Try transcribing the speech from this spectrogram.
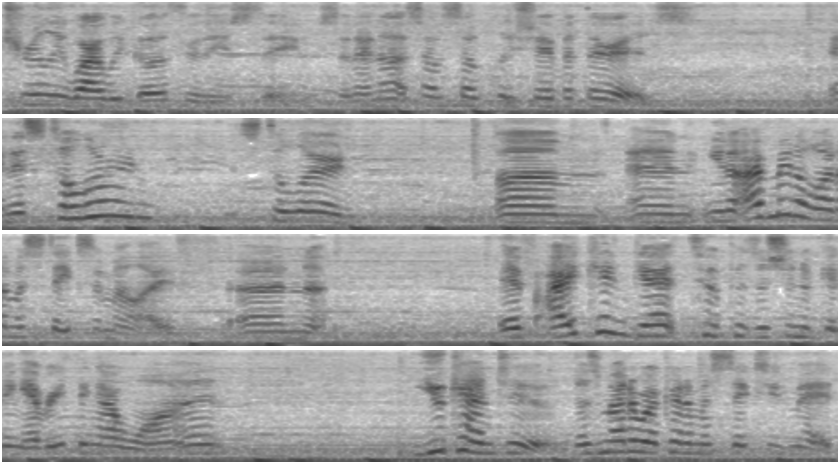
truly why we go through these things. And I know it sounds so cliche, but there is. And it's to learn. It's to learn. Um, and, you know, I've made a lot of mistakes in my life. And if I can get to a position of getting everything I want, you can too. Doesn't matter what kind of mistakes you've made.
